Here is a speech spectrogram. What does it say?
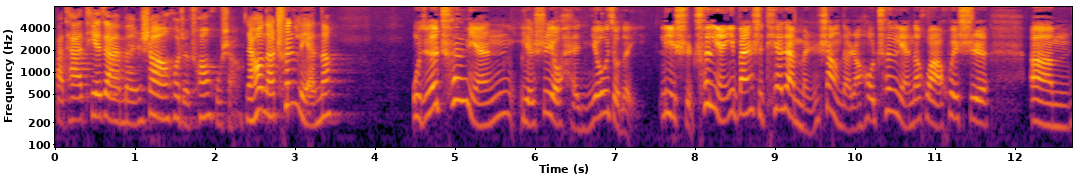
把它贴在门上或者窗户上。然后呢，春联呢？我觉得春联也是有很悠久的历史，春联一般是贴在门上的，然后春联的话会是嗯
